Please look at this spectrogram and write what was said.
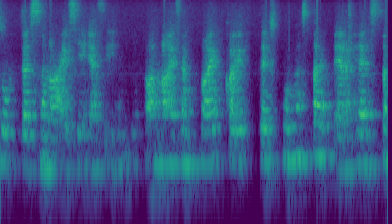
suhteessa naisiin ja siihen, mikä on naisen paikka yhteiskunnassa tai perheessä.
